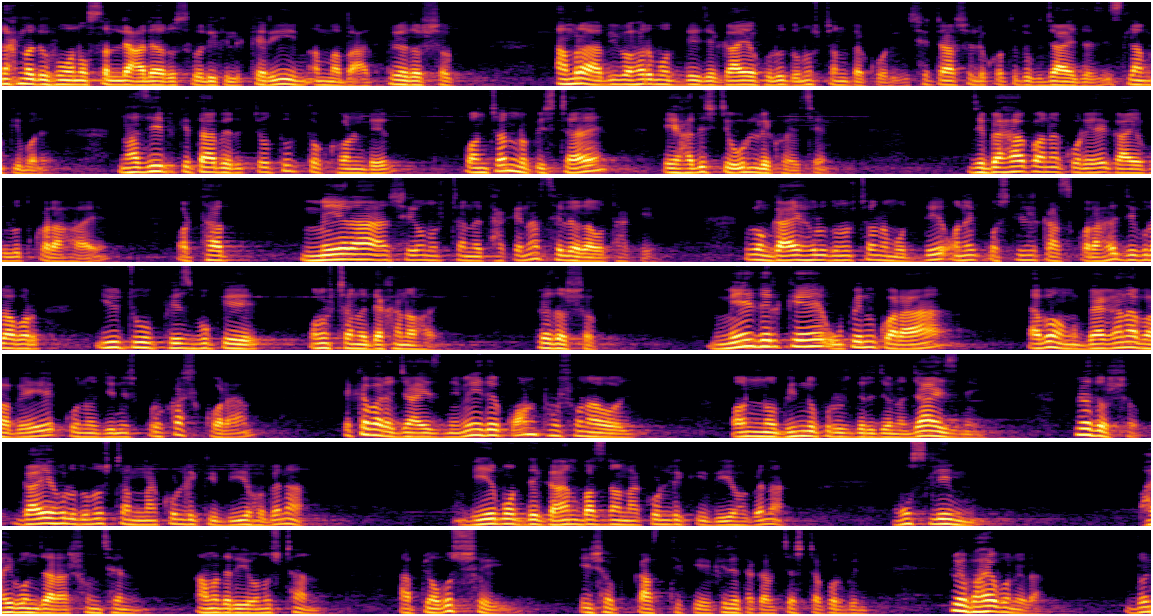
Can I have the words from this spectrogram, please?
নাহমাদুহুয়ানসাল্লা আলা রসুলিহিল করিম, আম্মা বাদ। প্রিয় দর্শক, আমরা বিবাহের মধ্যে যে গায়ে হলুদ অনুষ্ঠানটা করি, সেটা আসলে কতটুকু জায়েজ আছে? ইসলাম কি বলে? নাজিব কিতাবের চতুর্থ খণ্ডের পঞ্চান্ন পৃষ্ঠায় এই হাদিসটি উল্লেখ হয়েছে, যে ব্যাহাপানা করে গায়ে হলুদ করা হয়। অর্থাৎ মেয়েরা সে অনুষ্ঠানে থাকে না, ছেলেরাও থাকে। এবং গায়ে হলুদ অনুষ্ঠানের মধ্যে অনেক অশ্লীল কাজ করা হয়, যেগুলো আবার ইউটিউব, ফেসবুকে অনুষ্ঠানে দেখানো হয়। প্রিয় দর্শক, মেয়েদেরকে ওপেন করা এবং বেগানাভাবে কোনো জিনিস প্রকাশ করা একেবারে জায়েজ নেই। মেয়েদের কণ্ঠ শোনাও অন্য ভিন্ন পুরুষদের জন্য জায়েজ নেই। প্রিয় দর্শক, গায়ে হলুদ অনুষ্ঠান না করলে কি বিয়ে হবে না? বিয়ের মধ্যে গান বাজনা না করলে কি বিয়ে হবে না? মুসলিম ভাই বোন যারা শুনছেন আমাদের এই অনুষ্ঠান, আপনি অবশ্যই এইসব কাজ থেকে ফিরে থাকার চেষ্টা করবেন। প্রিয় ভাই বোনেরা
